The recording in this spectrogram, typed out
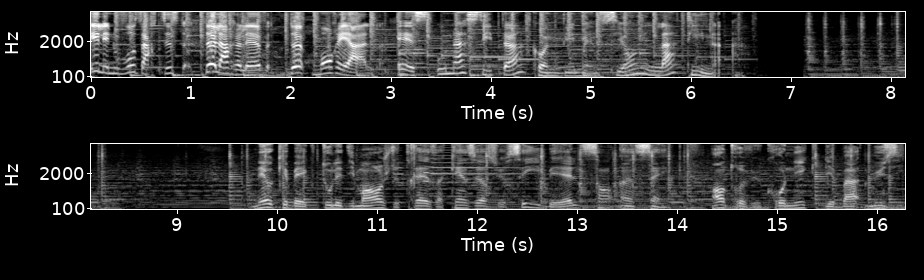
et les nouveaux artistes de la relève de Montréal. Es una cita con Dimension Latina. Néo-Québec tous les dimanches de 13 à 15h sur CIBL 101.5. Entrevue, chronique, débat, musique.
